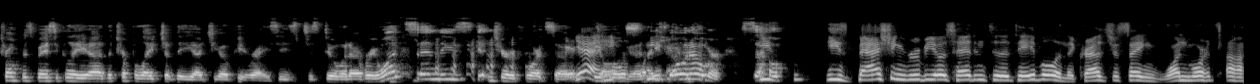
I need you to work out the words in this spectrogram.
Trump is basically uh, the Triple H of the uh, GOP race. He's just doing whatever he wants, and he's getting cheered for it. So Yeah, it's all he's- he's going over. So He's bashing Rubio's head into the table, and the crowd's just saying one more time,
